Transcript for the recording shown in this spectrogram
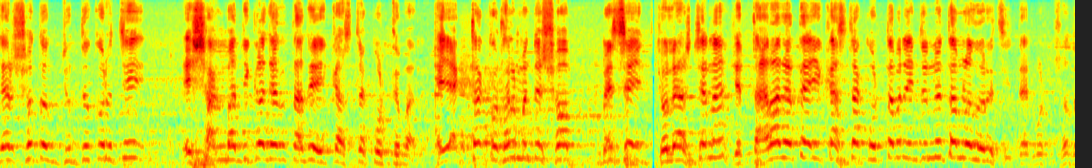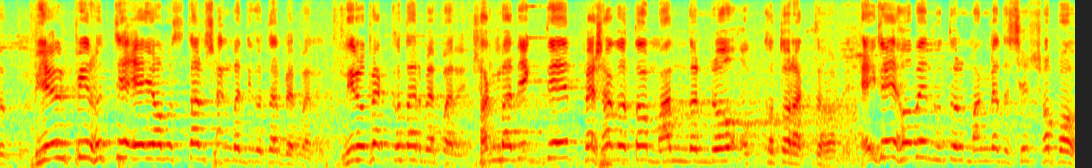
দেড় শতক যুদ্ধ করেছি এই সাংবাদিকরা যাতে তাদের এই কাজটা করতে পারে। এই একটা কথার মধ্যে সব মেসেজ চলে আসছে না যে তারা যাতে এই কাজটা করতে পারে, এই জন্য তো আমরা লড়েছি বিএনপির হচ্ছে এই অবস্থান সাংবাদিকতার ব্যাপারে, নিরপেক্ষতার ব্যাপারে। সাংবাদিকদের পেশাগত মানদণ্ড অক্ষত রাখতে হবে। এইটাই হবে নতুন বাংলাদেশের শপথ।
